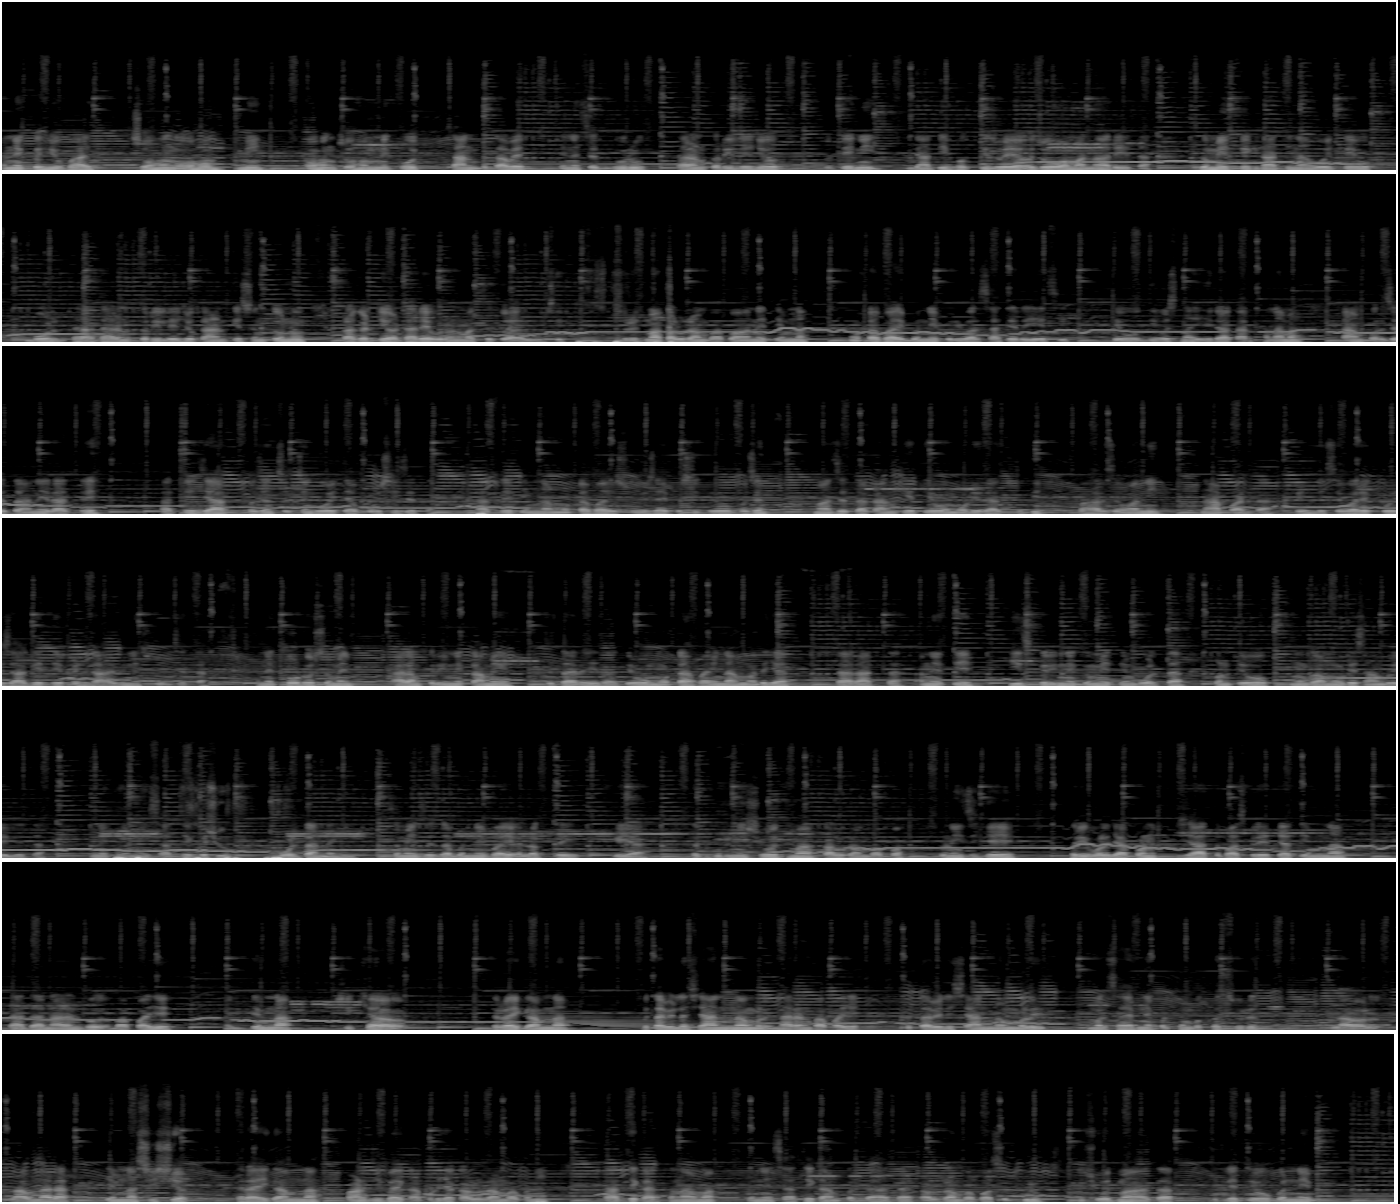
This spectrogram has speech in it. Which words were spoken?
અને કહ્યું, ભાઈ, સોહમ ઓહમની ઓહમ સોહમની કોઈ શાન બતાવે તેને સદગુરુ ધારણ કરી લેજો. તો તેની જ્ઞાતિ ભક્તિ જોયા, જોવામાં ન રહેતા. ગમે તે જ્ઞાતિના હોય તેઓ બોલ ધારણ કરી લેજો. કારણ કે સંતોનું પ્રાગટ્ય અઢારે વર્ણમાં થતું આવ્યું છે. સુરતમાં કાલુરામ બાપા અને તેમના મોટાભાઈ બંને પરિવાર સાથે રહે છે. તેઓ દિવસના હીરા કારખાનામાં કામ પર જતા અને રાત્રે રાત્રે જ્યાં ભજન સત્સંગ હોય ત્યાં પહોંચી જતા. રાત્રે તેમના મોટા ભાઈ સૂઈ જાય પછી તેઓ ભજનમાં જતા કારણ કે તેઓ મોડી રાત સુધી બહાર જવાની ના પાડતા. પહેલી સવારે કોઈ જાગે તે પહેલાં આવીને સૂઈ જતા અને થોડો સમય આરામ કરીને કામે જતા રહેતા. તેઓ મોટા ભાઈના મર્યાદા રાખતા અને તે ખીસ કરીને ગમે તેમ બોલતા પણ તેઓ મૂંગા મોઢે સાંભળી લેતા. અને તેમની સાથે કશું બોલતા નહીં. સમય જતાં બંને ભાઈ અલગ થઈ ગયા. સદગુરુની શોધમાં કાળુરામ બાપા ઘણી જગ્યાએ ફરી વળ્યા, પણ જ્યાં તપાસ કરે ત્યાં તેમના દાદા નારાયણ બાપાએ તેમના શીખ્યા તરાઈ ગામના બતાવેલા શાન ન મળે. નારાયણ બાપાએ બતાવેલી શાન ન મળી. અમર સાહેબને પ્રથમ વખત સુરત લાવ- લાવનારા તેમના શિષ્ય ધરાઈ ગામના ભાણજીભાઈ કાપડિયા કાળુરામ બાપાની સાથે કારખાનામાં બંને સાથે કામ કરતા હતા. કાળુરામ બાપા સદગુરુની શોધમાં હતા એટલે તેઓ બંને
